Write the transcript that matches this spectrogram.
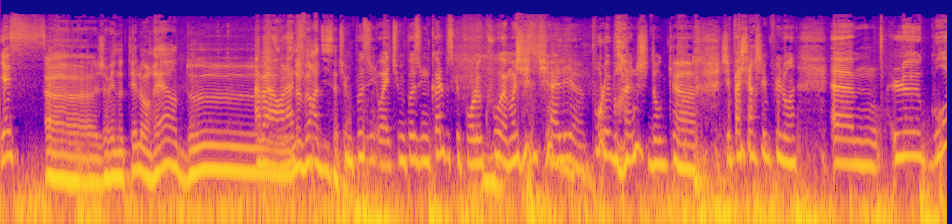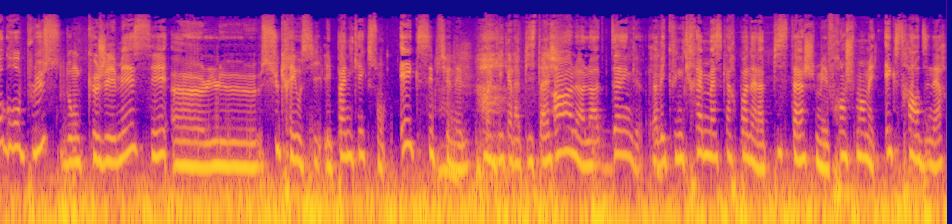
Yes. Euh, J'avais noté l'horaire de Ah bah alors là, 9h à 17h. Tu me poses une, ouais, tu me poses une colle parce que pour le coup, euh, moi j'y suis allée euh, pour le brunch, donc euh, j'ai pas cherché plus loin. Euh, le gros gros plus donc que j'ai aimé, c'est euh, le sucré aussi. Les pancakes sont exceptionnels. Pancake à la pistache. Ah là là, dingue Avec une crème mascarpone à la pistache, mais franchement, mais extraordinaire.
